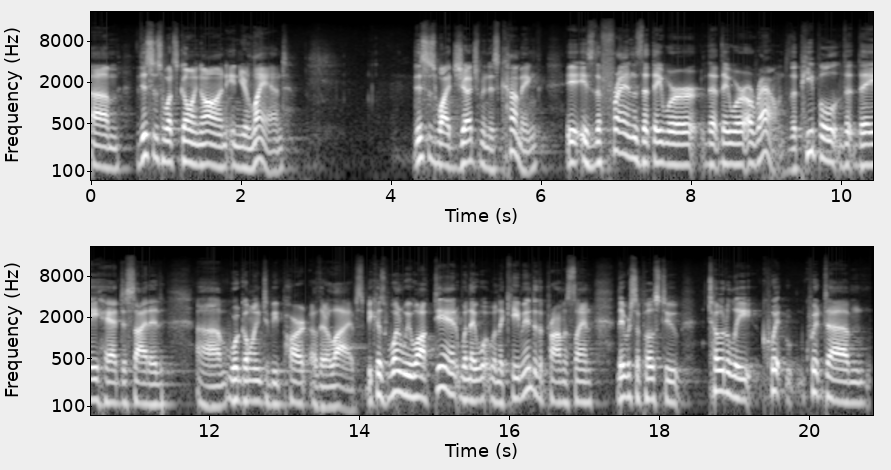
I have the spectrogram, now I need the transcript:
um, this is what's going on in your land. this is why judgment is coming is the friends that they were that they were around the people that they had decided um, were going to be part of their lives because when we walked in when they when they came into the promised land they were supposed to totally quit quit um,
